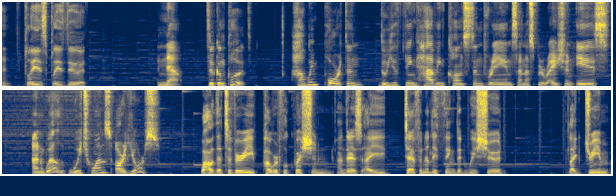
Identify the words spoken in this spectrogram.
please please do it Now, to conclude, how important do you think having constant dreams and aspiration is? And well, which ones are yours? Wow, that's a very powerful question, Andres. I definitely think that we should like dream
